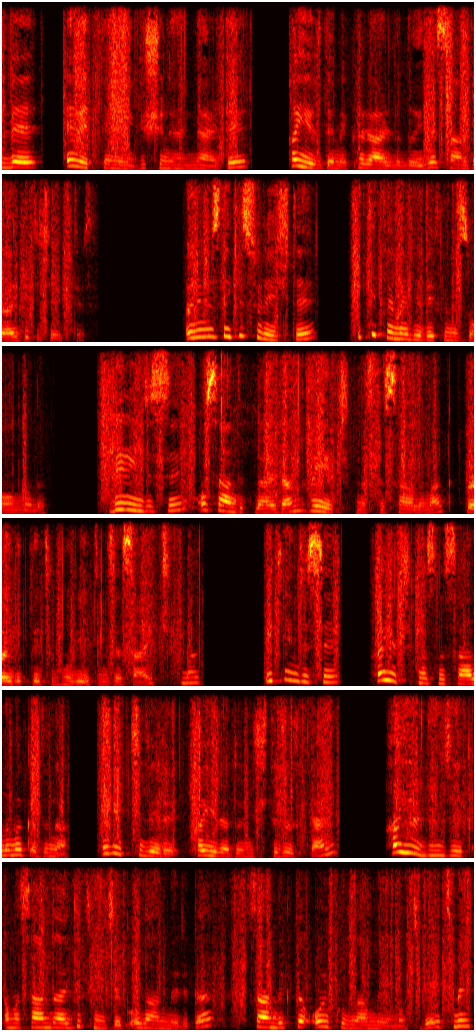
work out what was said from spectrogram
ve evet demeyi düşünenler de hayır deme kararlılığıyla sandığa gidecektir. Önümüzdeki süreçte iki temel hedefimiz olmalı. Birincisi o sandıklardan hayır çıkmasını sağlamak, böylelikle cumhuriyetimize sahip çıkmak. İkincisi hayır çıkmasını sağlamak adına evetçileri hayıra dönüştürürken hayır diyecek ama sandığa gitmeyecek olanları da sandıkta oy kullanmaya motive etmek,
